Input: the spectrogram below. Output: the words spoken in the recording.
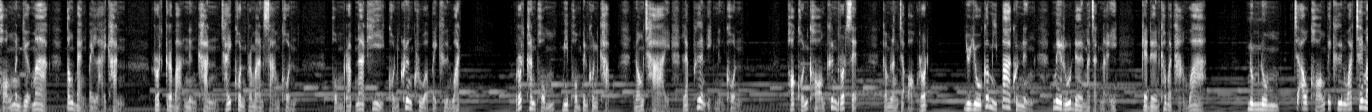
ของมันเยอะมาก ต้องแบ่งไปหลายคัน รถกระบะหนึ่งคันใช้คนประมาณสามคน ผมรับหน้าที่ขนเครื่องครัวไปคืนวัด รถคันผมมีผมเป็นคนขับ น้องชายและเพื่อนอีกหนึ่งคนพอขนของขึ้นรถเสร็จ กำลังจะออกรถ อยู่ๆก็มีป้าคนหนึ่ง ไม่รู้เดินมาจากไหน แกเดินเข้ามาถามว่า หนุ่มๆ จะเอาของไปคืนวัดใช่ไหม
